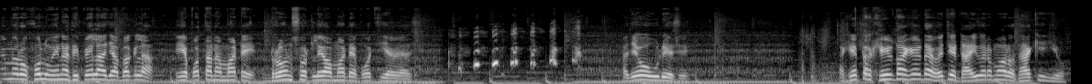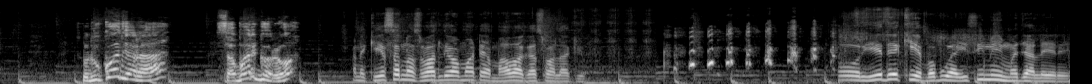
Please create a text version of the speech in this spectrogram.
કેમેરો ખોલું એનાથી પહેલાં જ આ બગલા એ પોતાના માટે ડ્રોન શોટ લેવા માટે પહોંચી આવ્યા છે. આ જેવો ઉડે છે આ ખેતર ખેડતા ખેડતા વચ્ચે ડ્રાઈવર મારો થાકી ગયો रुको जरा सबर करो અને કેસરનો સ્વાદ લેવા માટે આ માવા ઘસવા લાગ્યો और ये देखिए बबुआ इसी में ही मजा ले रहे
